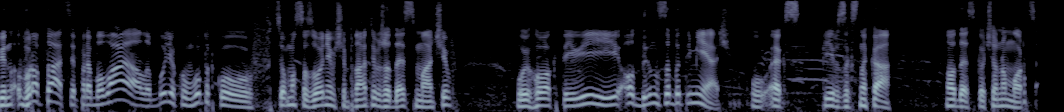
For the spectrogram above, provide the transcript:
Він в ротації перебуває, але в будь-якому випадку в цьому сезоні в чемпіонаті вже 10 матчів у його активі і один забитий м'яч у екс-півзахисника Одеського Чорноморця.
